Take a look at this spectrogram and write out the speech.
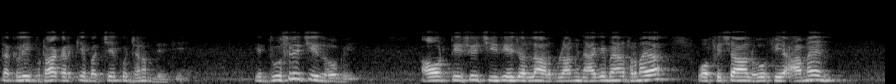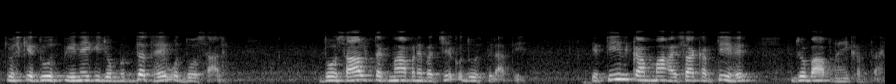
تکلیف اٹھا کر کے بچے کو جنم دیتی ہے۔ یہ دوسری چیز ہو گئی۔ اور تیسری چیز یہ جو اللہ رب العالمین نے آگے بیان فرمایا وہ فشال ہو فی آمین کہ اس کے دودھ پینے کی جو مدت ہے، وہ دو سال ہے۔ دو سال تک ماں اپنے بچے کو دودھ پلاتی ہے۔ یہ تین کام ماں ایسا کرتی ہے جو باپ نہیں کرتا ہے۔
